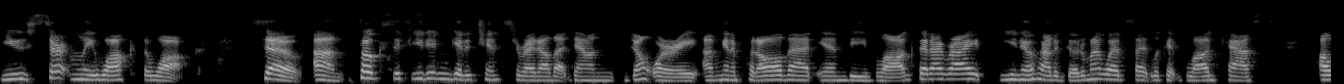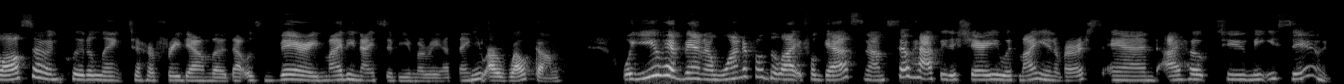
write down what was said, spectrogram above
You certainly walk the walk. So, um, folks, if you didn't get a chance to write all that down, don't worry. I'm going to put all that in the blog that I write. You know how to go to my website, look at blogcasts. I'll also include a link to her free download. That was very mighty nice of you, Maria. Thank you. You are welcome. Well, you have been a wonderful, delightful guest, and I'm so happy to share you with my universe. And I hope to meet you soon.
